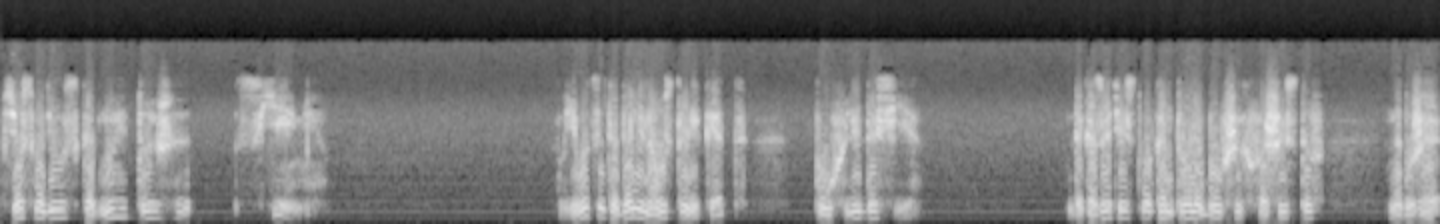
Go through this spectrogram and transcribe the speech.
все сводилось к одной и той же схеме. В его цитадели на острове Кэт пухли досье. Доказательства контроля бывших фашистов над уже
